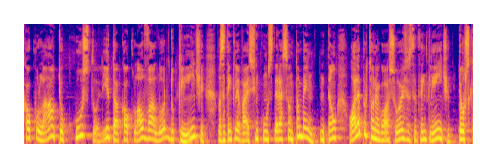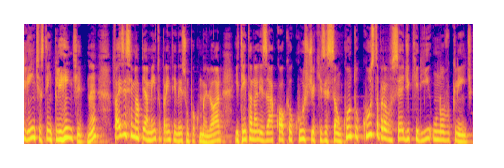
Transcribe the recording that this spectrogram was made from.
calcular o teu custo ali, tá, calcular o valor do cliente, você tem que levar isso em consideração também. Então, olha para o teu negócio hoje, você tem cliente, teus clientes têm cliente, né? Faz esse mapeamento para entender isso um pouco melhor e tenta analisar qual que é o custo de aquisição, quanto custa para você adquirir um novo cliente.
